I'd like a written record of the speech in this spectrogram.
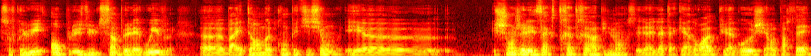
Sauf que lui, en plus du simple leg weave, euh, bah, était en mode compétition et euh, changeait les axes très très rapidement. C'est-à-dire il attaquait à droite, puis à gauche, il repartait,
